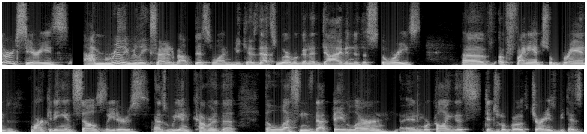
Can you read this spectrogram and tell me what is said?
third series, I'm really, really excited about this one because that's where we're going to dive into the stories of, of financial brand marketing and sales leaders as we uncover the the lessons that they learn. And we're calling this digital growth journeys because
